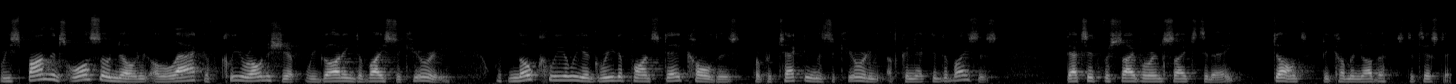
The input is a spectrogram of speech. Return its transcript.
respondents also noted a lack of clear ownership regarding device security, with no clearly agreed upon stakeholders for protecting the security of connected devices. That's it for Cyber Insights today. Don't become another statistic.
